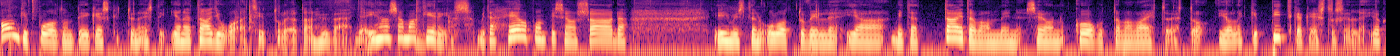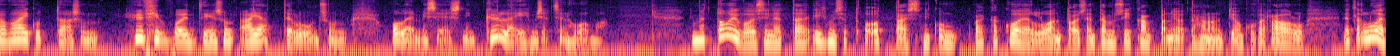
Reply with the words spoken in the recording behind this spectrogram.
onkin puoli tuntia keskittyneesti ja ne tajuaa, että siitä tulee jotain hyvää. Ja ihan sama kirjassa. Mitä helpompi se on saada ihmisten ulottuville ja mitä taitavammin se on koukuttava vaihtoehto jollekin pitkäkestoiselle, joka vaikuttaa sun hyvinvointiin, sun ajatteluun, sun olemiseesi, niin kyllä ihmiset sen huomaa. Niin mä toivoisin, että ihmiset ottaisi niin vaikka koeluontoisen, tämmöisiä kampanjoitahan on nyt jonkun verran ollut, että lue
